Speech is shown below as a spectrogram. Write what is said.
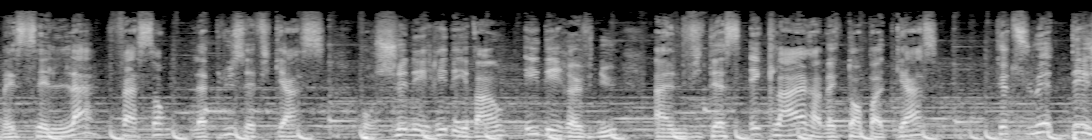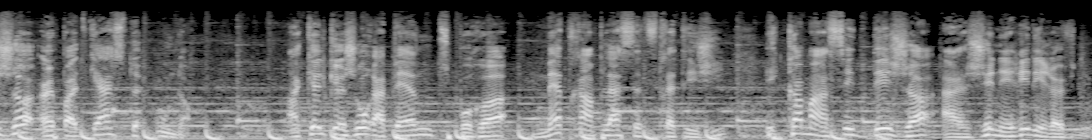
mais c'est la façon la plus efficace pour générer des ventes et des revenus à une vitesse éclair avec ton podcast, que tu aies déjà un podcast ou non. En quelques jours à peine, tu pourras mettre en place cette stratégie et commencer déjà à générer des revenus.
